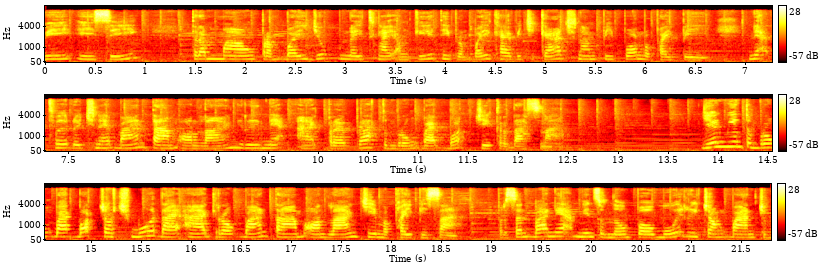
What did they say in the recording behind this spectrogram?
VEC ត្រឹមម៉ោង8យប់នៃថ្ងៃអង្គារទី8ខែវិច្ឆិកាឆ្នាំ2022អ្នកធ្វើដូច្នេះបានតាមអនឡាញឬអ្នកអាចប្រើប្រាស់ទម្រង់បែបបទជាក្រដាសស្នាមយើងមានទម្រង់បែបបទចុះឈ្មោះដែលអាចរកបានតាមអនឡាញជា20ភាសាប្រសិនបើអ្នកមានសំណូមពរមួយឬចង់បានជំ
